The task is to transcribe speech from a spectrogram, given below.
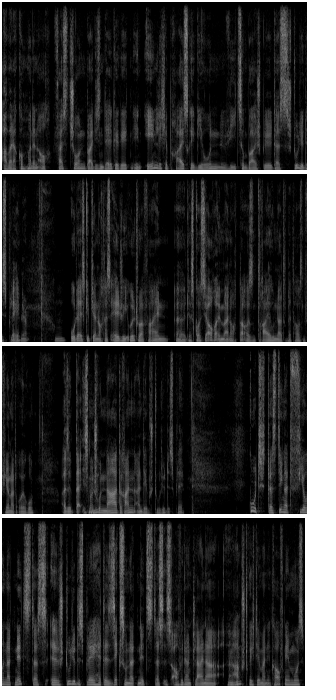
Aber da kommt man dann auch fast schon bei diesen Dell-Geräten in ähnliche Preisregionen wie zum Beispiel das Studio-Display. Ja. Mhm. Oder es gibt ja noch das LG Ultrafine, äh, das kostet ja auch immer noch 1300 oder 1400 Euro. Also da ist man mhm. schon nah dran an dem Studio-Display. Gut, das Ding hat 400 Nits, das äh, Studio-Display hätte 600 Nits, das ist auch wieder ein kleiner äh, mhm. Abstrich, den man in Kauf nehmen muss.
